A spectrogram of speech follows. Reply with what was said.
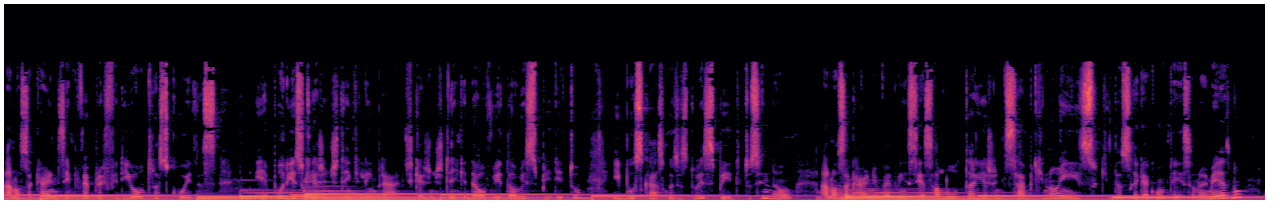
A nossa carne sempre vai preferir outras coisas. E é por isso que a gente tem que lembrar de que a gente tem que dar ouvido ao Espírito e buscar as coisas do Espírito, senão a nossa carne vai vencer essa luta e a gente sabe que não é isso que Deus quer que aconteça, não é mesmo?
